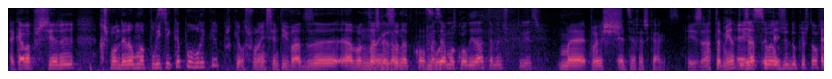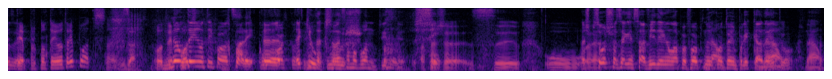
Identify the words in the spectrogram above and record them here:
Acaba por ser eh, responder a uma política pública, porque eles foram incentivados a, a abandonarem a zona de conforto. Mas é uma qualidade também dos portugueses. Mas, pois, É desenrascar-se. exatamente. É exato. esse o elogio do que eu estou a fazer. Até porque não tem outra hipótese, não é? Exato. Outra Não tem outra hipótese. Reparem, Concordo contigo. aquilo que é nos... só uma boa notícia. Ou Sim. seja, se o. As eh, pessoas fazerem-se à vida e irem lá para fora porque não, encontram emprego cá não, dentro. Não,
